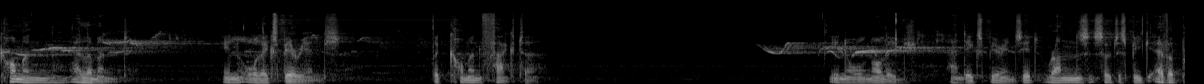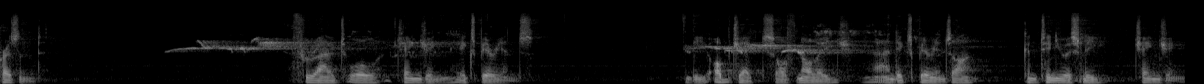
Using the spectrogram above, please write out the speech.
common element in all experience, the common factor in all knowledge and experience. It runs, so to speak, ever present throughout all changing experience the objects of knowledge and experience are continuously changing.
